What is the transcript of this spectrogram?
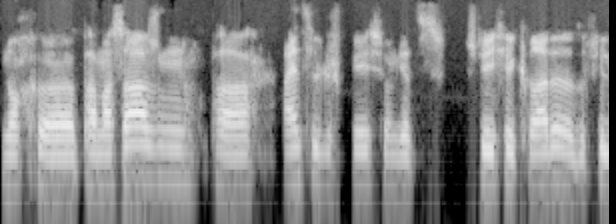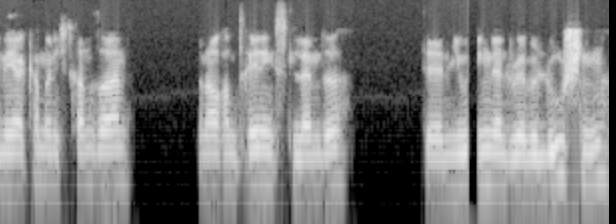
noch äh, paar Massagen, ein paar Einzelgespräche und jetzt stehe ich hier gerade, also viel näher kann man nicht dran sein, bin auch am Trainingsgelände der New England Revolution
